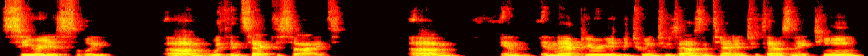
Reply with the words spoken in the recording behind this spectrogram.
seriously um, with insecticides. Um, in in that period between 2010 and 2018,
